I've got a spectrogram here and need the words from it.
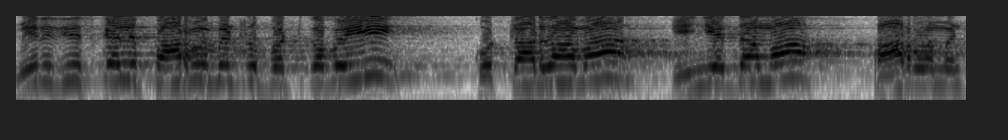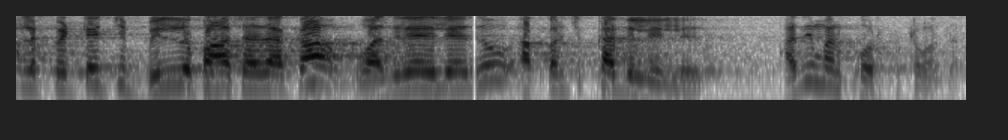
మీరు తీసుకెళ్ళి పార్లమెంట్లో పట్టుకుపోయి కొట్లాడదామా? ఏం చేద్దామా? పార్లమెంట్లో పెట్టించి బిల్లు పాస్ అయ్యాక వదిలేదు లేదు అక్కడి నుంచి కదిలేదు అది మనం కోరుకుంటాం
